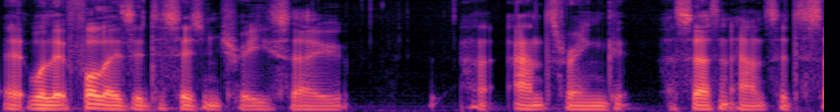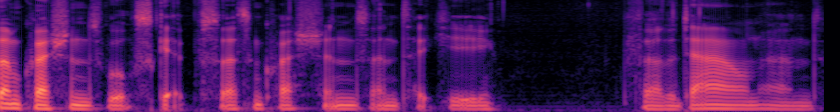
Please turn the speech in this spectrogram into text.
it, well it follows a decision tree. So uh, answering a certain answer to some questions will skip certain questions and take you further down and.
